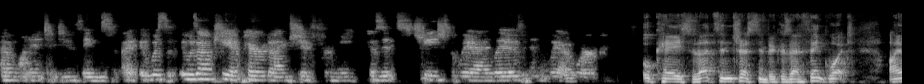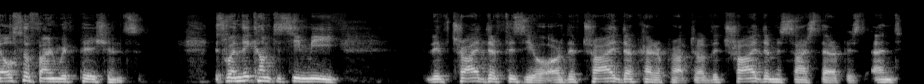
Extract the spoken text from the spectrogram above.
I wanted to do things. I, it was it was actually a paradigm shift for me because it's changed the way I live and the way I work. Okay, so that's interesting because I think what I also find with patients is when they come to see me, they've tried their physio or they've tried their chiropractor or they've tried their massage therapist and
